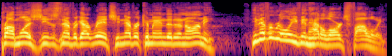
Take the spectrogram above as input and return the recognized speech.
Problem was, Jesus never got rich. He never commanded an army. He never really even had a large following.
